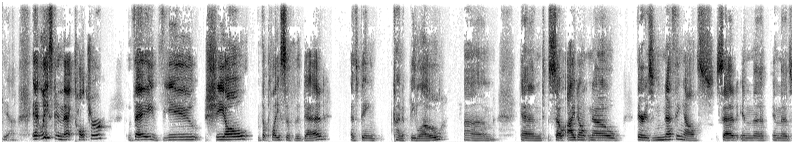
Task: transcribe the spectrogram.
Yeah. At least in that culture, they view Sheol, the place of the dead, as being kind of below. Um, and so I don't know. There is nothing else said in the in the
